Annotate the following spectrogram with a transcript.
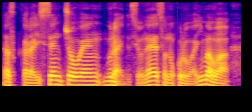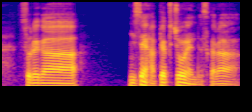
だから1000兆円ぐらいですよね、その頃は。今はそれが2800兆円ですから、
